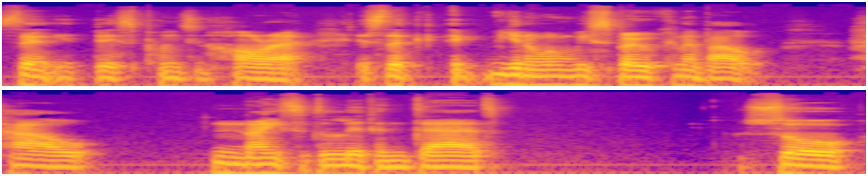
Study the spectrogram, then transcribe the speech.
certainly at this point in horror. It's the, uh, you know, when we've spoken about how Night of the Living Dead saw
